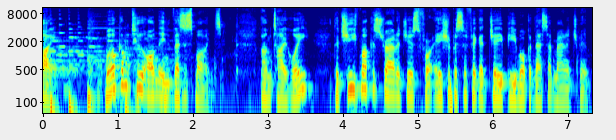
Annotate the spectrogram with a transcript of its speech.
Hi, welcome to On Investors Minds. I'm Tai Hui, the Chief Market Strategist for Asia Pacific at JP Morgan Asset Management.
